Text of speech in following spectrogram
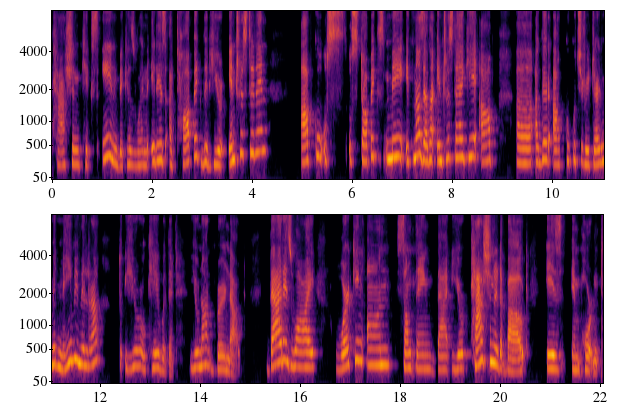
passion kicks in because when it is a topic that you're interested in आपको उस उस टॉपिक में इतना ज़्यादा इंटरेस्ट है कि आप uh, अगर आपको कुछ रिटर्न में नहीं भी मिल रहा तो you're okay with it. You're not burn out That is why working on something that you're passionate about is important.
